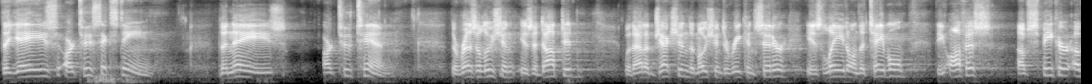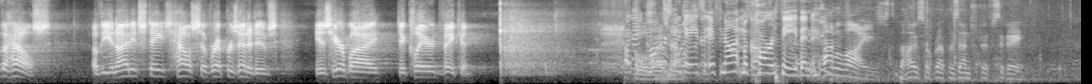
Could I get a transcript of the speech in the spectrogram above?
The yeas are 216. The nays are 210. The resolution is adopted. Without objection, the motion to reconsider is laid on the table. The office of Speaker of the House of the United States House of Representatives is hereby declared vacant. Okay, Congressman Gaetz, if not McCarthy, then paralyzed the House of Representatives today.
